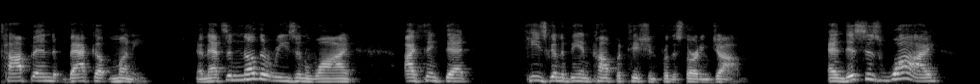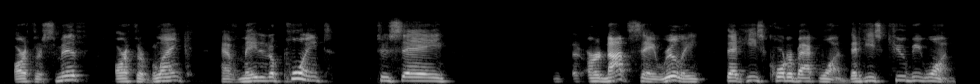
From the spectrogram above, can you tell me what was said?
top end backup money. And that's another reason why I think that he's going to be in competition for the starting job. And this is why Arthur Smith, Arthur Blank have made it a point to say, or not say really that he's quarterback one, that he's QB one.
